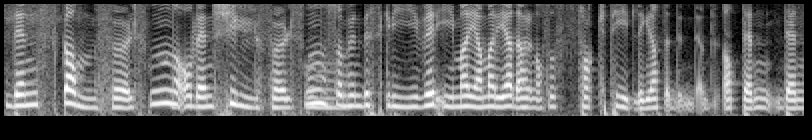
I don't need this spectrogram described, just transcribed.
den, skamfølelsen og den skyldfølelsen mm. som hun beskriver i Maria Maria, det har hun også sagt tidligere, at, at den, den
